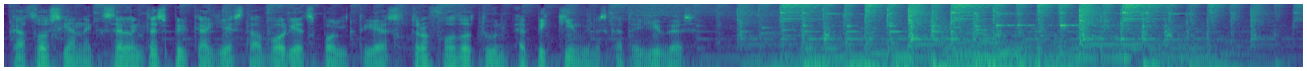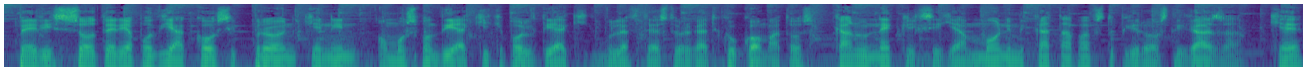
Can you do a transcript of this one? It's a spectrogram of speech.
καθώς οι ανεξέλεγκτες πυρκαγιές στα βόρεια της πολιτείας τροφοδοτούν επικίνδυνες καταιγίδες. Περισσότεροι από 200 πρώην και νυν ομοσπονδιακοί και πολιτιακοί βουλευτές του Εργατικού Κόμματος κάνουν έκκληση για μόνιμη κατάπαυση του πυρός στη Γάζα και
